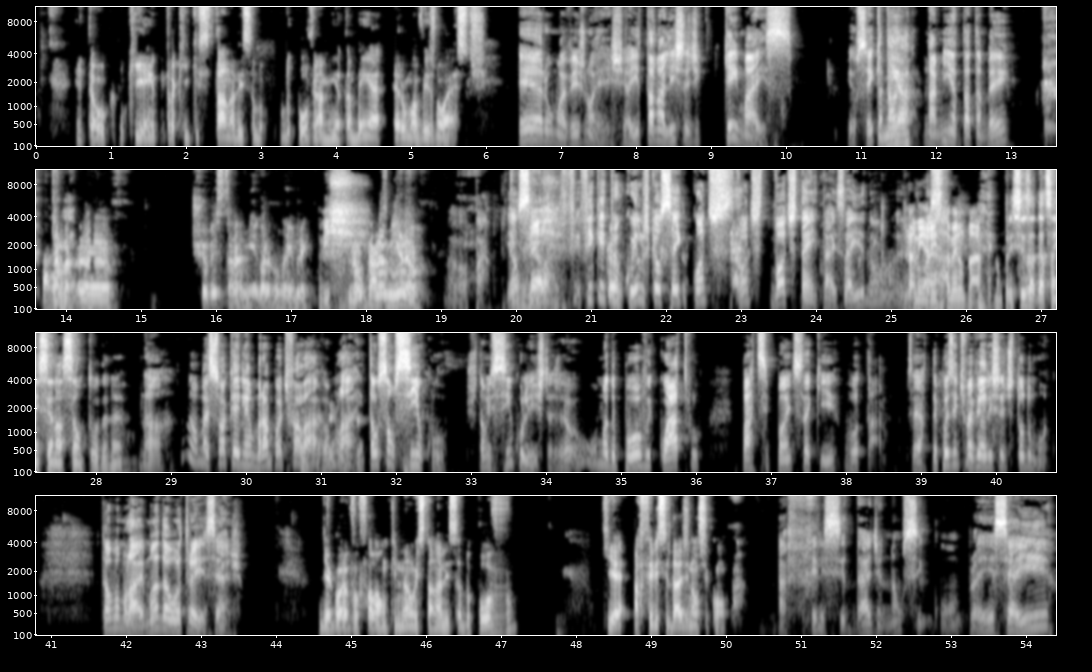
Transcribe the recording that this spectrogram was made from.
Então, o, o, que entra aqui, que está na lista do, do povo e na minha também, é Era Uma Vez no Oeste. Era Uma Vez no Oeste. Aí está na lista de quem mais? Eu sei que na tá, minha... na minha tá também. Tá, tá na, uh, deixa eu ver se tá na minha, agora eu não lembro, hein? Vixe. Não tá na minha, não. Opa, eu Cancela. sei. Fiquem tranquilos que eu sei quantos, quantos votos tem, tá? Isso aí não. Na minha lista também não tá. Não precisa dessa encenação toda, né? Não. Não, mas só quem lembrar pode falar. Vamos lá. Então são cinco. Estão em cinco listas. Uma do povo e quatro participantes aqui votaram. Certo? Depois a gente vai ver a lista de todo mundo. Então vamos lá. Manda outra aí, Sérgio. E agora eu vou falar um que não está na lista do povo, que é A Felicidade Não Se Compra. A Felicidade Não Se Compra. Esse aí.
